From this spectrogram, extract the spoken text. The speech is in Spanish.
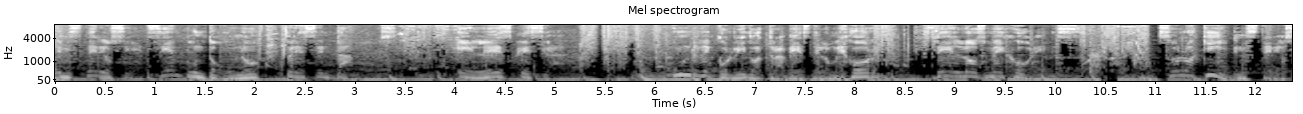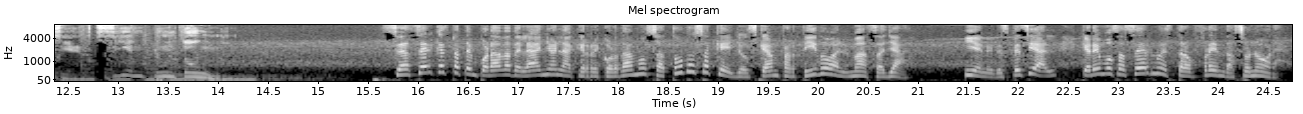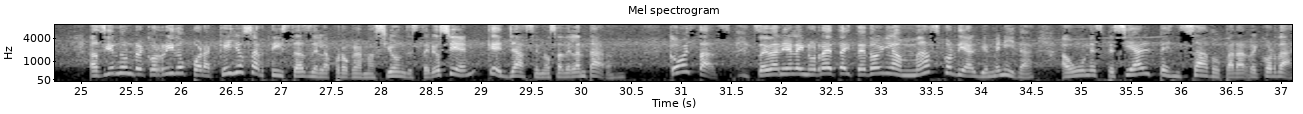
En Stereo 100.1 presentamos El Especial. Un recorrido a través de lo mejor de los mejores. Solo aquí en Stereo 100.1. Se acerca esta temporada del año en la que recordamos a todos aquellos que han partido al más allá. Y en el especial queremos hacer nuestra ofrenda sonora, haciendo un recorrido por aquellos artistas de la programación de Stereo 100 que ya se nos adelantaron. ¿Cómo estás? Soy Daniela Inurreta y te doy la más cordial bienvenida a un especial pensado para recordar.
